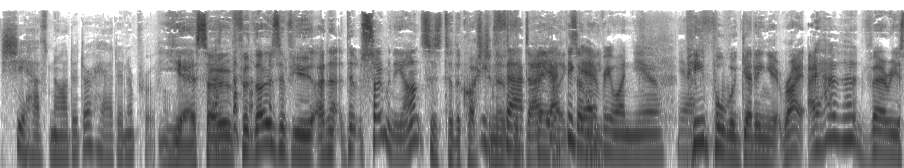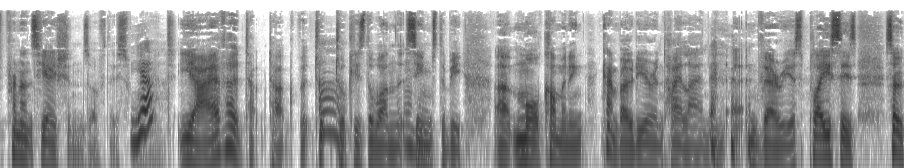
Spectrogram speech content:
She has nodded her head in approval. yeah. So for those of you, and uh, there were so many answers to the question exactly. of the day. I like think so many everyone knew. Yes. People were getting it right. I have heard various pronunciations of this word. Yeah? Yeah, I have heard tuk tuk, but tuk tuk is the one that seems to be uh, more common in Cambodia and Thailand and, and various places. So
